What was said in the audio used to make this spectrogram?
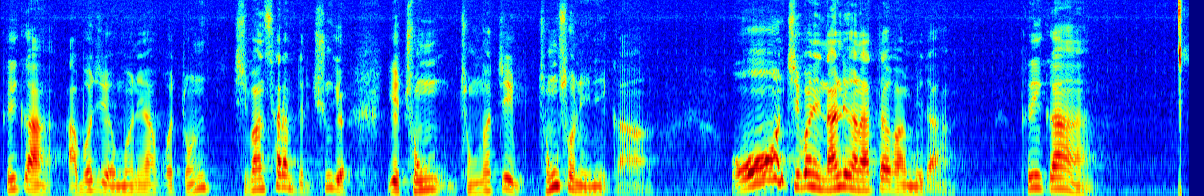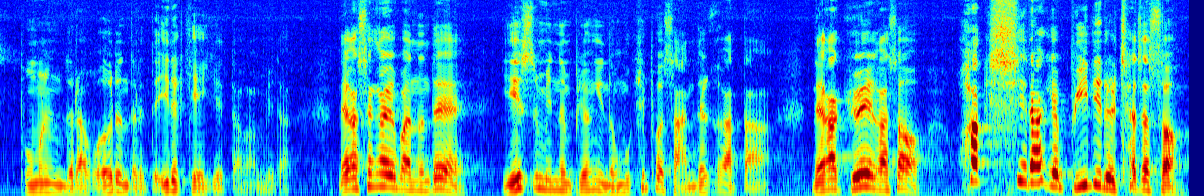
그러니까 아버지 어머니하고 돈 집안 사람들이 충격. 이게 종 종갓집 종손이니까 온 집안이 난리가 났다고 합니다. 그러니까 부모님들하고 어른들한테 이렇게 얘기했다고 합니다. 내가 생각해 봤는데 예수 믿는 병이 너무 깊어서 안 될 것 같다. 내가 교회 가서 확실하게 비리를 찾아서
